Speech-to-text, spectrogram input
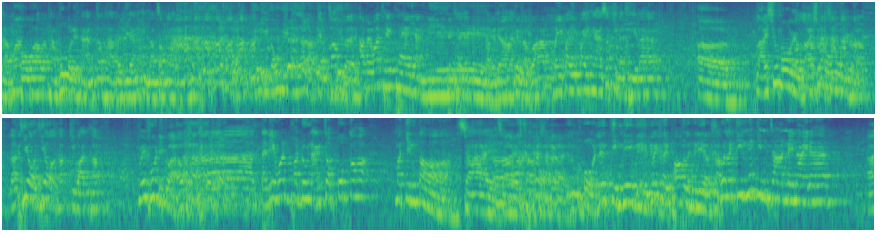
ครับมากเพราะว่าทางผู้บริหารก็พาไปเลี้ยงอิ่มน้ำสำราญมีน้องมีเนื้อแบบเต็มก็ที่คืเลอยเอาเป็นว่าเทคแคร์อย่างดี Take care อย่างดีครับเดี๋ยวคือแบบว่าไม่ไปไปงานสักกี่นาทีนะฮะเอ่อหลายชั่วโมงอยู่หลายชั่วโมงอยู่ครับแล้วเที่ยวเที่ยวอะครับกี่วันครับ ไม่พูดดีกว่าครับ เออ แต่นี่ว่าพอดูหนังจบปุ๊บก็มากินต่อ ใช่ใช่ครับผมโอ้โหเรื่องกินนี่ไม่เคยพร่องเลยทีเดียวครับเวลากินนี่กินจานในๆนะฮะใช่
